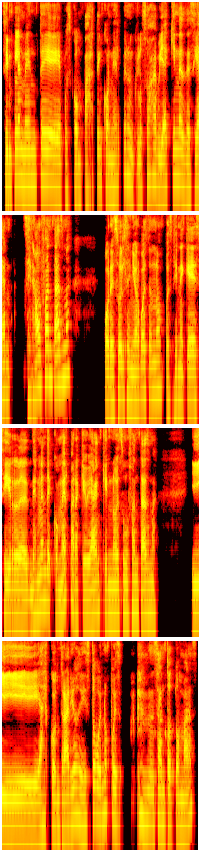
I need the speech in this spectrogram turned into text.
simplemente pues comparten con él, pero incluso había quienes decían, ¿será un fantasma? Por eso el señor pues, no, pues tiene que decir, denme de comer para que vean que no es un fantasma. Y al contrario de esto, bueno, pues Santo Tomás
